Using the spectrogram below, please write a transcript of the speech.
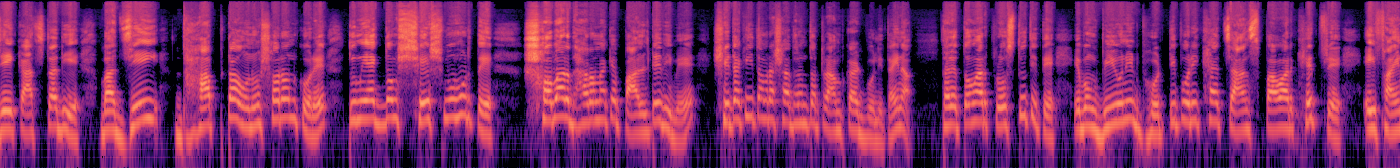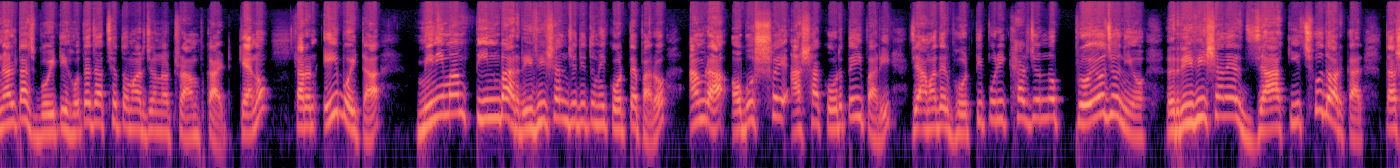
যেই কাজটা দিয়ে বা যেই ধাপটা অনুসরণ করে তুমি একদম শেষ মুহূর্তে সবার ধারণাকে পাল্টে দিবে, সেটাকেই তো আমরা সাধারণত ট্রাম্প কার্ড বলি, তাই না? তাহলে তোমার প্রস্তুতিতে এবং বি ইউনিট ভর্তি পরীক্ষায় চান্স পাওয়ার ক্ষেত্রে এই ফাইনাল টাচ বইটি হতে যাচ্ছে তোমার জন্য ট্রাম্প কার্ড কেন? কারণ এই বইটা মিনিমাম তিনবার রিভিশন যদি তুমি করতে পারো, আমরা অবশ্যই আশা করতেই পারি যে আমাদের ভর্তি পরীক্ষার জন্য প্রয়োজনীয় রিভিশনের যা কিছু দরকার, তার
